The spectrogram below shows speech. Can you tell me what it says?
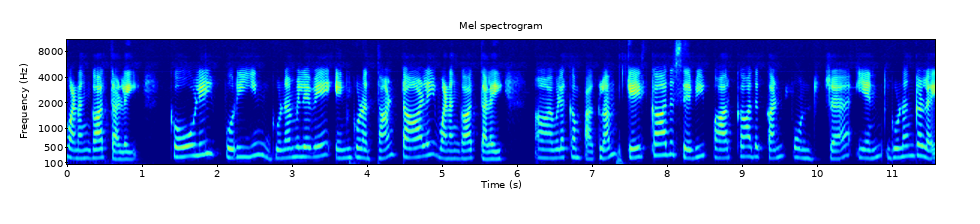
வணங்காத் தலை." "கோளில் பொறியின் குணமிலவே என்குணத்தான் தாளை வணங்காத் தலை." விளக்கம் பார்க்கலாம். "கேட்காத செவி, பார்க்காத கண் போன்ற என் குணங்களை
